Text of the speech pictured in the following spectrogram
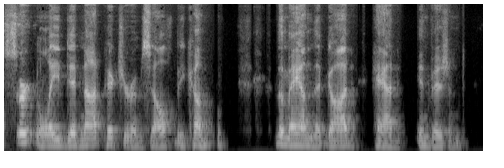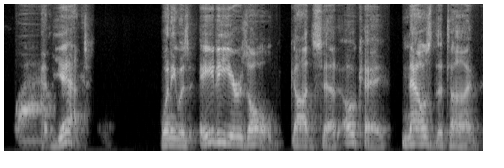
Certainly did not picture himself become the man that God had envisioned. Wow. And yet, when he was 80 years old, God said, okay, now's the time.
